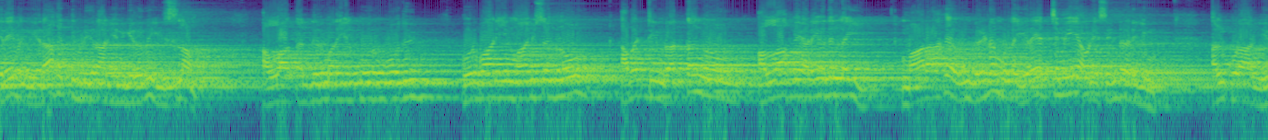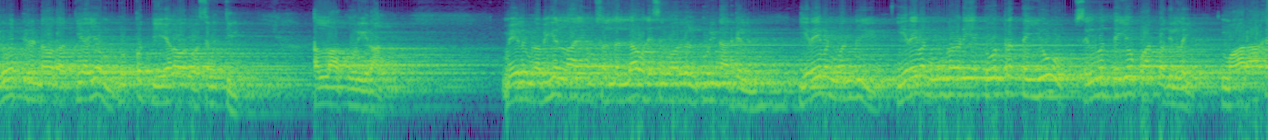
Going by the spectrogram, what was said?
இறைவன் நிராகத்து விடுகிறான் என்கிறது இஸ்லாம். அல்லாஹ் தன் திருமறையில் கூறும்போது குர்பானியின் மாமிசங்களோ அவற்றின் ரத்தங்களோ அல்லாஹை அடைவதில்லை. மாறாக உங்களிடம் உள்ள இரையச்சமே அவனை சென்றடையும். அல் குரான் இருபத்தி ரெண்டாவது அத்தியாயம் முப்பத்தி ஏழாவது வசனத்தில் அல்லாஹ் கூறுகிறான். மேலும் நபிகள் நாயகம் சல்லல்லா அலிசன் அவர்கள் கூறினார்கள் இறைவன் வந்து இறைவன் உங்களுடைய தோற்றத்தையோ செல்வத்தையோ பார்ப்பதில்லை மாறாக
